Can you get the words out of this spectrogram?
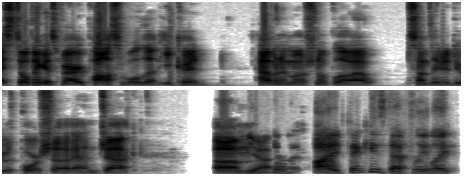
I still think it's very possible that he could have an emotional blowout, something to do with Portia and Jack. Um, yeah, I think he's definitely like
